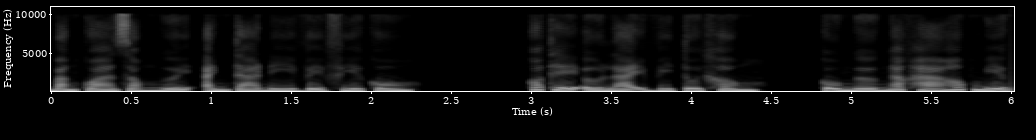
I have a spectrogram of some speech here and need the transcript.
băng qua dòng người, anh ta đi về phía cô. Có thể ở lại vì tôi không? Cô ngơ ngác há hốc miệng,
